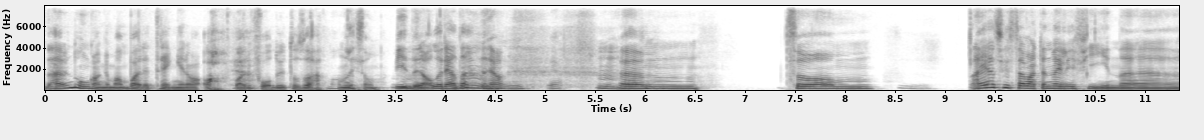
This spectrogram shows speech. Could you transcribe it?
Det er jo noen ganger man bare trenger å ah, bare få det ut, og så er man liksom videre allerede. Ja. Um, så Nei, jeg syns det har vært en veldig fin uh,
